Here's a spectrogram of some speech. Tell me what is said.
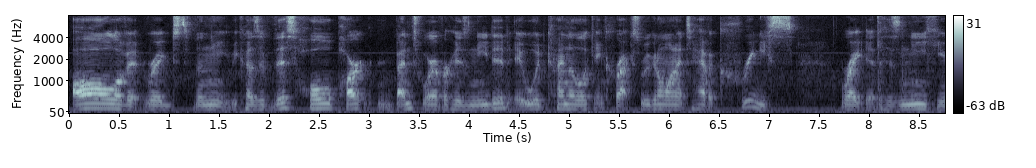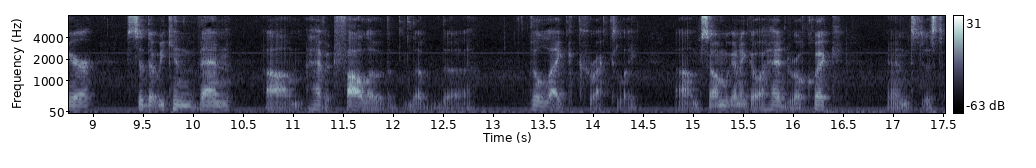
all of it rigged to the knee because if this whole part bent wherever his knee did, it would kind of look incorrect. So we're going to want it to have a crease right at his knee here so that we can then um, have it follow the, the, the, the leg correctly. Um, so I'm going to go ahead real quick and just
